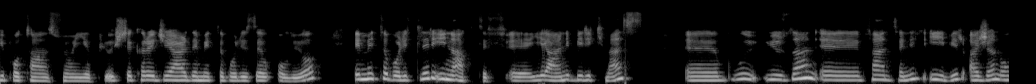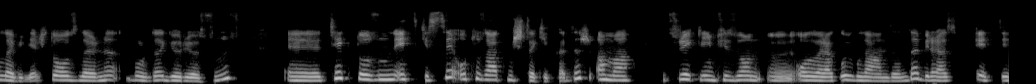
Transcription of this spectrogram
hipotansiyon yapıyor. İşte karaciğerde metabolize oluyor ve metabolitleri inaktif e, yani birikmez. Bu yüzden fentanil iyi bir ajan olabilir. Dozlarını burada görüyorsunuz. Tek dozunun etkisi 30-60 dakikadır ama sürekli infüzyon olarak uygulandığında biraz etki,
